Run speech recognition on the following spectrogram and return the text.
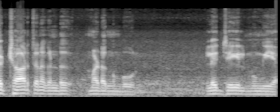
ലക്ഷാർച്ചന കണ്ട് മടങ്ങുമ്പോൾ ലജ്ജയിൽ മുങ്ങിയ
